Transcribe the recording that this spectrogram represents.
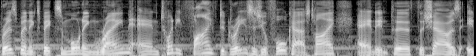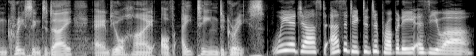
Brisbane expects some morning rain and 25 degrees is your forecast high. And in Perth, the showers increasing today and your high of 18 degrees. We're just as addicted to property as you are.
